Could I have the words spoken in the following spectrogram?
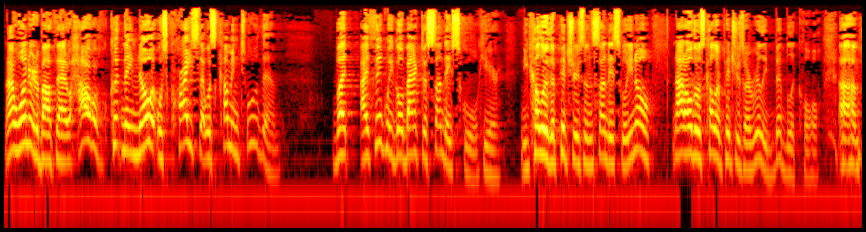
And I wondered about that. How couldn't they know it was Christ that was coming to them? But I think we go back to Sunday school here. You color the pictures in Sunday school. You know, not all those color pictures are really biblical. Um,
